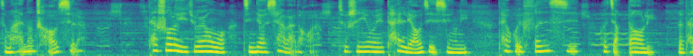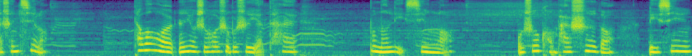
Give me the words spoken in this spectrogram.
怎么还能吵起来？他说了一句让我惊掉下巴的话，就是因为太了解心理，太会分析和讲道理，惹他生气了。他问我，人有时候是不是也太不能理性了？我说恐怕是的，理性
